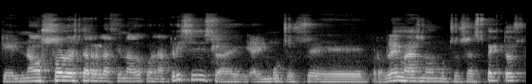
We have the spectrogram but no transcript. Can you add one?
que no solo está relacionado con la crisis, hay, muchos eh, problemas, ¿no? muchos aspectos,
